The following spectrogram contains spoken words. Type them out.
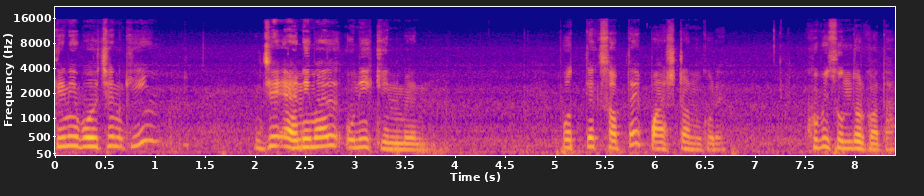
তিনি বলছেন কি যে অ্যানিম্যাল উনি কিনবেন প্রত্যেক সপ্তাহে পাঁচ টন করে। খুবই সুন্দর কথা।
